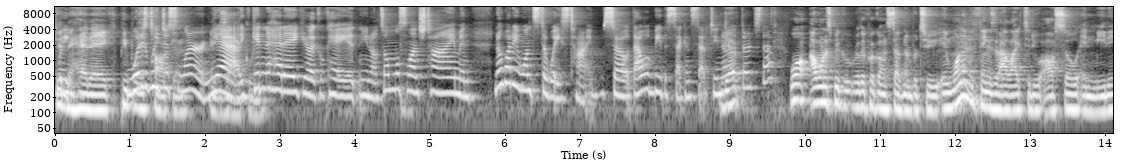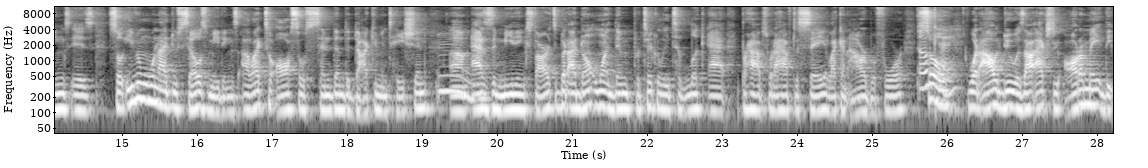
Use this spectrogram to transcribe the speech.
getting Wait, a headache. People what did we talking. just learn? Exactly. Yeah, getting a headache. You're like, okay, it, you know, it's almost lunchtime, and nobody wants to waste time. So that would be the second step. Do you know yep. the third step? Well, I want to speak really quick on step number two. And one of the things that I like to do also in meetings is so even when I do sales meetings, I like to also send them the documentation um, mm. um, as the meeting starts. But I don't want them particularly to look at perhaps what I have to say like an hour before. Okay. So what I'll do is I'll actually automate the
